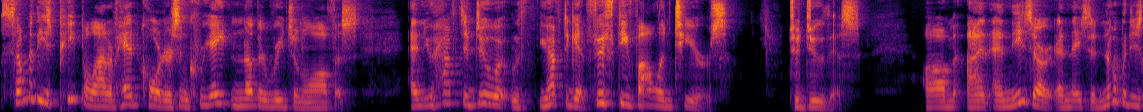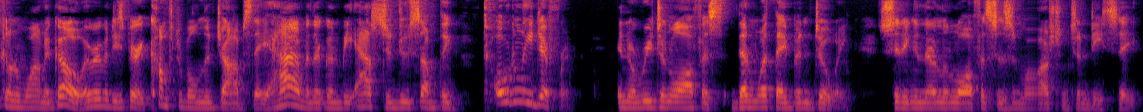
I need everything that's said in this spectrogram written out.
some of these people out of headquarters and create another regional office. And you have to do it with, you have to get 50 volunteers to do this. Um, and, and these are, and they said, nobody's going to want to go. Everybody's very comfortable in the jobs they have, and they're going to be asked to do something totally different in a regional office than what they've been doing sitting in their little offices in Washington D.C.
